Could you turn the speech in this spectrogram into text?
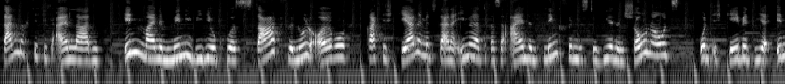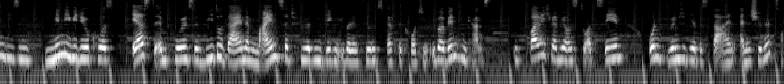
dann möchte ich dich einladen in meinem Mini-Videokurs Start für 0 Euro. Trag dich gerne mit deiner E-Mail-Adresse ein. Den Link findest du hier in den Show Notes und ich gebe dir in diesem Mini-Videokurs erste Impulse, wie du deine Mindset-Hürden gegenüber dem Führungskräfte-Coaching überwinden kannst. Ich freue mich, wenn wir uns dort sehen und wünsche dir bis dahin eine schöne Zeit.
